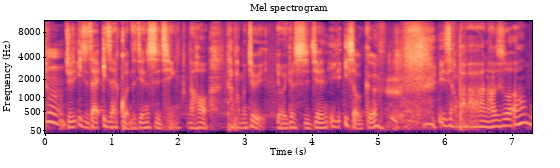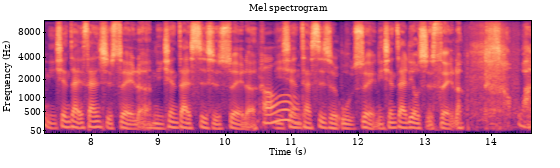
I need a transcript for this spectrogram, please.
嗯，就是一直在一直在滚这件事情，然后他旁边就有一个时间，一一首歌，一直讲啪啪啪，然后就说哦，你现在三十岁了，你现在四十岁了，哦，你现在四十五岁，你现在六十岁了，哇，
